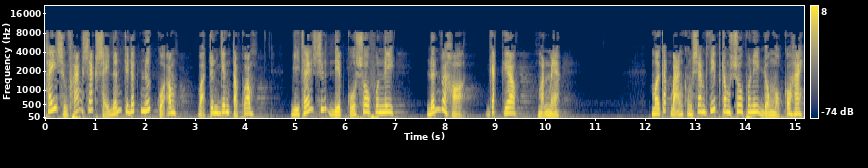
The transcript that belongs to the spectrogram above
thấy sự phán xét xảy đến cho đất nước của ông và trên dân tộc của ông. Vì thế sứ điệp của Sophoni đến với họ gắt gao, mạnh mẽ. Mời các bạn cùng xem tiếp trong Sophoni đoạn 1 câu 2.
